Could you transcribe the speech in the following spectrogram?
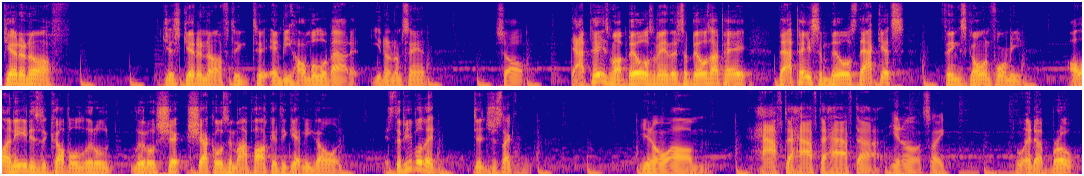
get enough. Just get enough to, to and be humble about it. You know what I'm saying? So that pays my bills, man. There's some bills I pay. That pays some bills. That gets things going for me. All I need is a couple little little shekels in my pocket to get me going. It's the people that did just like, you know, um, have to, have to, have to. You know, it's like who end up broke.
